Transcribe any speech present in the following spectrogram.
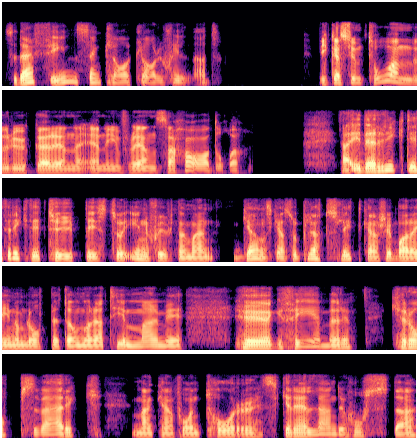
Så där finns en klar, klar skillnad. Vilka symptom brukar en, en influensa ha då? Ja, är det riktigt, riktigt typiskt så insjuknar man ganska så plötsligt, kanske bara inom loppet av några timmar med hög feber, kroppsvärk, man kan få en torr skrällande hosta,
